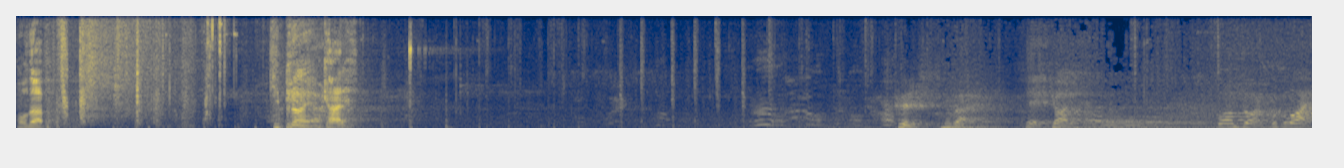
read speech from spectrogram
Hold up. Keep an eye out. Got it. Finished. Move out. Okay, got it. Bombs armed. Look alive.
